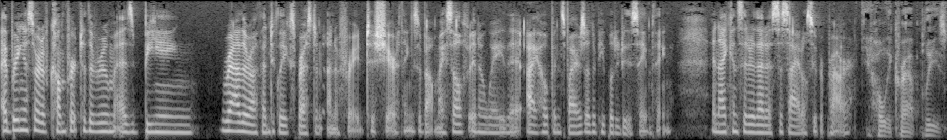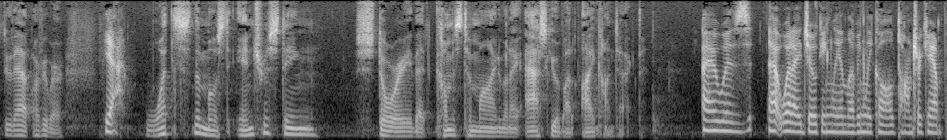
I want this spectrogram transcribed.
I bring a sort of comfort to the room as being rather authentically expressed and unafraid to share things about myself in a way that I hope inspires other people to do the same thing. And I consider that a societal superpower. Holy crap, please do that everywhere. Yeah. What's the most interesting story that comes to mind when I ask you about eye contact? I was at what I jokingly and lovingly called Tantra Camp,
